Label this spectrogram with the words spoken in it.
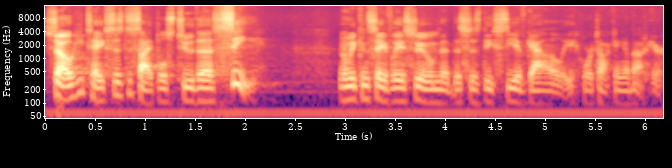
So he takes his disciples to the sea. And we can safely assume that this is the Sea of Galilee we're talking about here.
